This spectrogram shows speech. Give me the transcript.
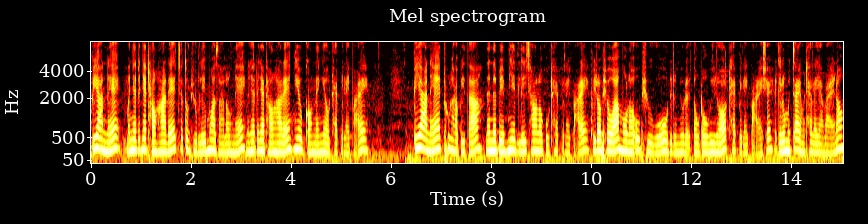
ပြီးရနဲ့မညက်တညက်ထောင်ထားတဲ့ချက်သွန်ဖြူလေးမွှစားလုံးနဲ့မညက်တညက်ထောင်ထားတဲ့ငှက်ကိုကောင်းတဲ့ငှက်ကိုထည့်ပေးလိုက်ပါတယ် ပြီးရနဲ့ထူထားပြီးသားနည်းနည်းပင်မြင့်လေးချောင်းလောက်ကိုထည့်ပေးလိုက်ပါတယ်ပြီးတော့ဖြိုကမုံလာဥဖြူကိုဒီလိုမျိုးလေးတုံတုံပြီးတော့ထည့်ပေးလိုက်ပါတယ်ရှင်တကယ်လို့မကြိုက်ရင်မထည့်လိုက်ရပါတယ်နော်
